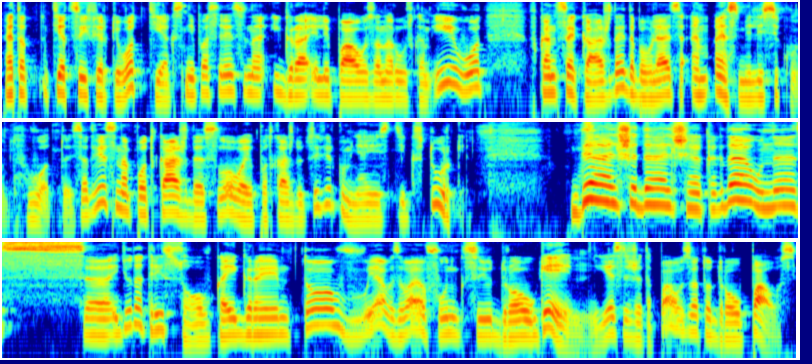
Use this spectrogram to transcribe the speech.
это те циферки, вот текст непосредственно, игра или пауза на русском. И вот в конце каждой добавляется ms миллисекунд. Вот, то есть, соответственно, под каждое слово и под каждую циферку у меня есть текстурки. Дальше, дальше, когда у нас э, идет отрисовка игры, то я вызываю функцию drawGame. Если же это пауза, то drawPause.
